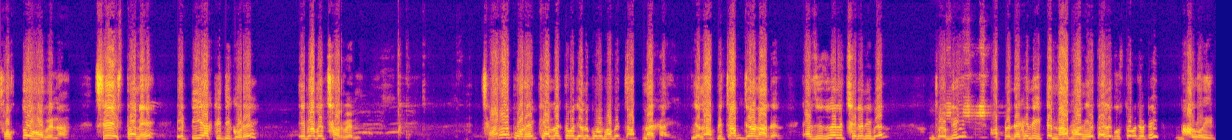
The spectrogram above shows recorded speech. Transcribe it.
শক্তও হবে না। সে স্থানে এটি আকৃতি করে এভাবে ছাড়বেন। ছাড়ার পরে খেয়াল রাখতে হবে যেন কোনোভাবে চাপ না খায়, যেন আপনি চাপ যেন না দেন। অ্যাজ ইউজুয়ালি ছেড়ে দিবেন। যদি আপনি দেখেন যে ইটটা না ভাঙে, তাহলে বুঝতে হবে ওটি ভালো ইট।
